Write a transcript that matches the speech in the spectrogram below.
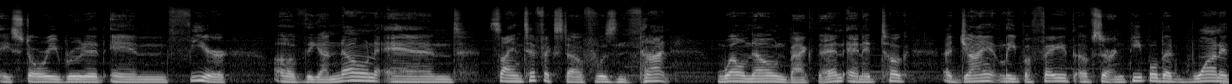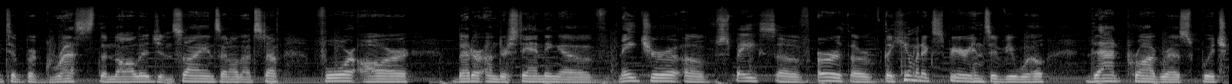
a story rooted in fear of the unknown, and scientific stuff was not well known back then, and it took a giant leap of faith of certain people that wanted to progress the knowledge and science and all that stuff for our better understanding of nature, of space, of Earth, of the human experience, if you will, that progress, which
